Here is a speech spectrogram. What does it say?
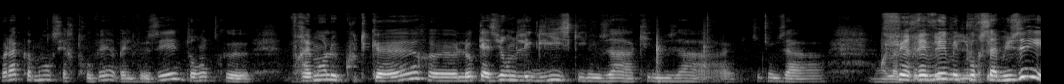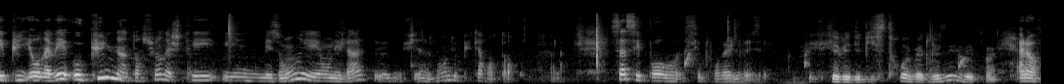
voilà comment on s'est retrouvé à Belvezé. Donc euh, vraiment le coup de cœur, euh, l'occasion de l'église qui nous a, qui nous a, qui nous a fait rêver, mais pour s'amuser. Et puis on n'avait aucune intention d'acheter une maison et on est là euh, finalement depuis 40 ans. Voilà. Ça c'est pour, c'est pour Belvezé. Il y avait des bistrots à Belvezé à l'époque. Alors,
